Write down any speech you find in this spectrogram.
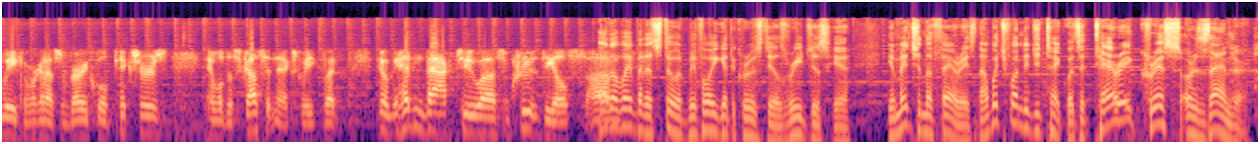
week. And we're going to have some very cool pictures, and we'll discuss it next week. But you know, heading back to uh, some cruise deals. Um, oh, no, wait a minute, Stewart. Before you get to cruise deals, Regis here. You mentioned the ferries. Now, which one did you take? Was it Terry, Chris, or Xander?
